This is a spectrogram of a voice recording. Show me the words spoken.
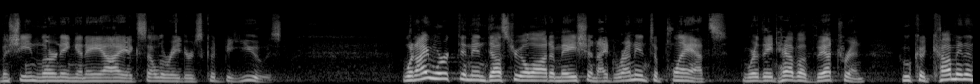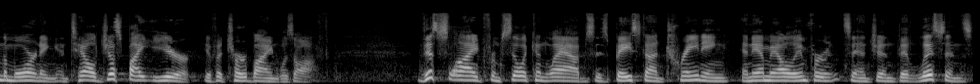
machine learning and AI accelerators could be used. When I worked in industrial automation, I'd run into plants where they'd have a veteran who could come in in the morning and tell just by ear if a turbine was off. This slide from Silicon Labs is based on training an ML inference engine that listens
